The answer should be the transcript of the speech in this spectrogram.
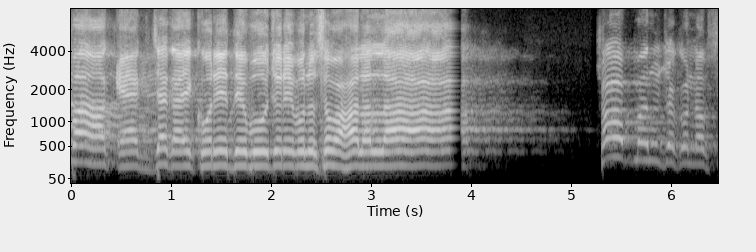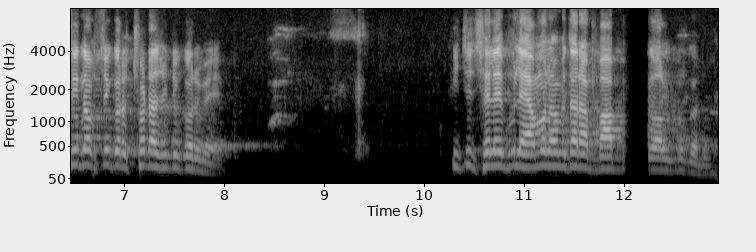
পাক এক জায়গায় করে দেব। জোরে বলো, সুবহানাল্লাহ। সব মানুষ যখন নফসি নফসি করে ছোটাছুটি করবে, কিছু ছেলে পুলে এমন হবে তারা বাপ গল্প করবে।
